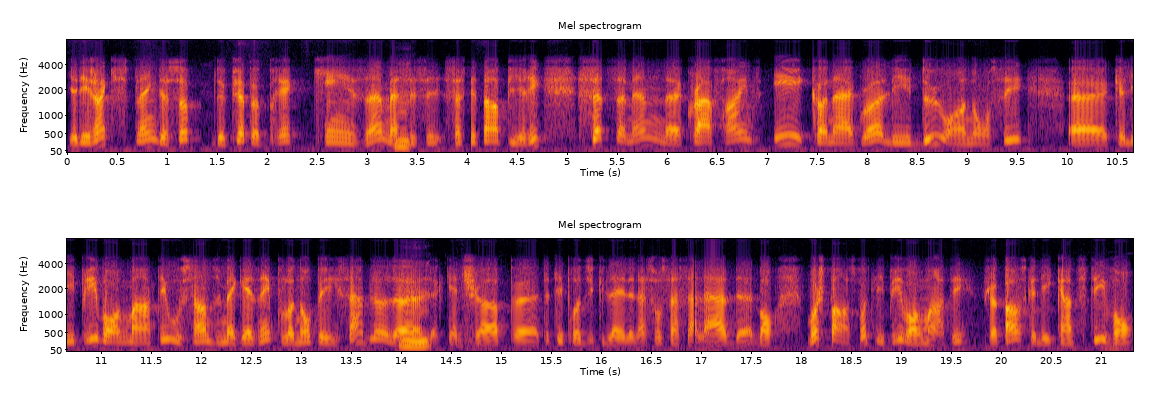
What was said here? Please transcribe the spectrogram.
il y a des gens qui se plaignent de ça depuis à peu près 15 ans, mais mm. ça s'est empiré. Cette semaine, euh, Kraft Heinz et Conagra, les deux ont annoncé euh, que les prix vont augmenter au centre du magasin pour le non périssable, le, mm. ketchup, tous les produits, la, la, sauce à salade. bon, moi, je pense pas que les prix vont augmenter. Je pense que les quantités vont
